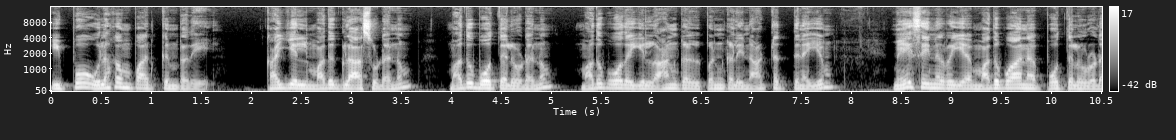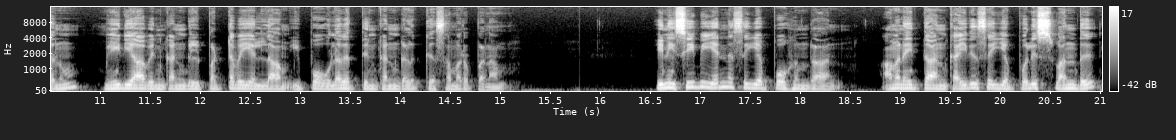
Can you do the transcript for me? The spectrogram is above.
இப்போ உலகம் பார்க்கின்றதே. கையில் மது கிளாஸுடனும் மது போத்தலுடனும் மதுபோதையில் ஆண்கள் பெண்களின் ஆட்டத்தினையும் மேசை நிறைய மதுபான போத்தல்களுடனும் மீடியாவின் கண்கள் பட்டவையெல்லாம் இப்போ உலகத்தின் கண்களுக்கு சமர்ப்பணம். இனி சிபி என்ன செய்யப் போகின்றான்? அவனைத்தான் கைது செய்ய போலீஸ் வந்து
